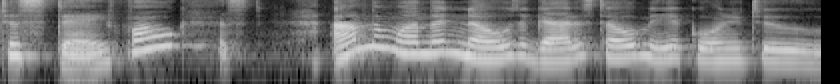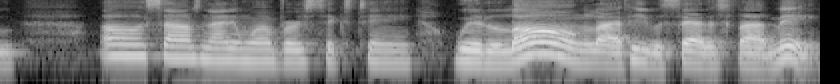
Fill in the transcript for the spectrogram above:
to stay focused. I'm the one that knows that God has told me, according to oh, Psalms 91, verse 16, with long life he will satisfy me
